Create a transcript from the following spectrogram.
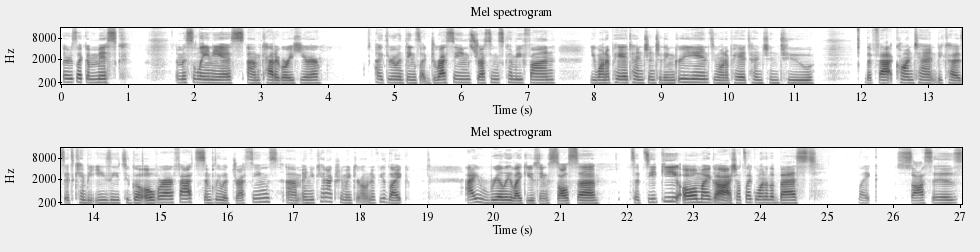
there's like a misc, a miscellaneous um, category here. I threw in things like dressings. Dressings can be fun. You want to pay attention to the ingredients, you want to pay attention to the fat content because it can be easy to go over our fats simply with dressings. Um, and you can actually make your own if you'd like. I really like using salsa. Tzatziki, oh my gosh, that's like one of the best like sauces,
